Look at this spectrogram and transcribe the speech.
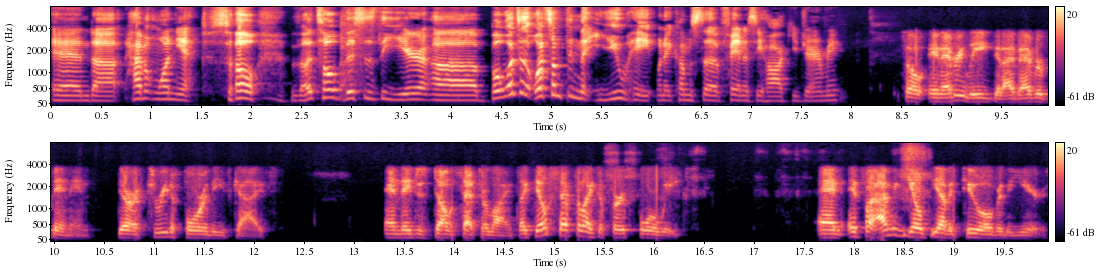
and uh, haven't won yet. So let's hope this is the year. Uh, but what's a, what's something that you hate when it comes to fantasy hockey, Jeremy? So in every league that I've ever been in, there are three to four of these guys, and they just don't set their lines. Like they'll set for like the first four weeks, and if I've been guilty of it too over the years,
